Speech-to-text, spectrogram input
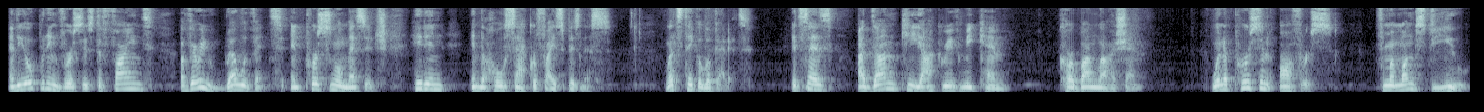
and the opening verses to find a very relevant and personal message hidden in the whole sacrifice business. Let's take a look at it. It says, Adam ki yakriv mikem karban la Hashem. When a person offers from amongst you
